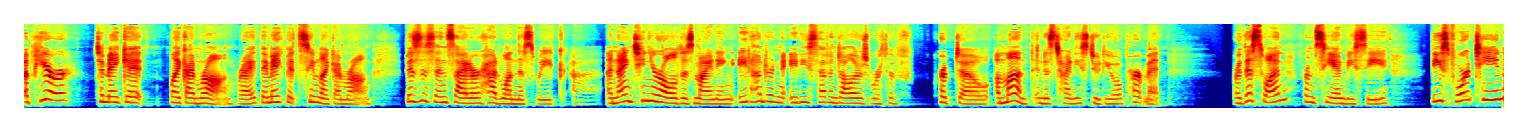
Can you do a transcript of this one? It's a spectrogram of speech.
appear to make it like I'm wrong, right? They make it seem like I'm wrong. Business Insider had one this week. Uh, a 19 year old is mining $887 worth of crypto a month in his tiny studio apartment. Or this one from CNBC these 14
